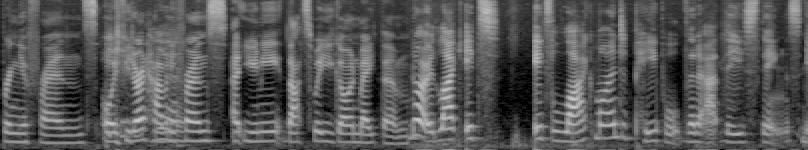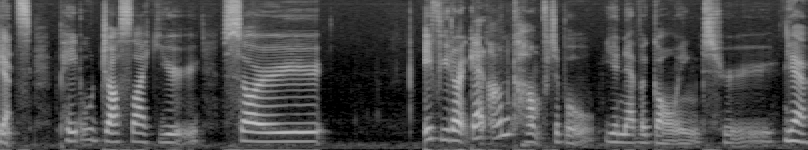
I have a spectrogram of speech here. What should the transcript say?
bring your friends, or if you don't have Yeah. any friends at uni, that's where you go and make them. No, like it's it's like-minded people that are at these things. Yeah. It's people just like you. So if you don't get uncomfortable, you're never going to Yeah,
